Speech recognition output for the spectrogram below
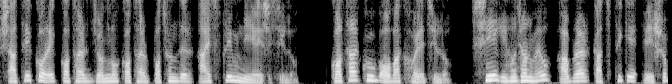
সাথে করে কথার জন্য কথার পছন্দের আইসক্রিম নিয়ে এসেছিল। কথা খুব অবাক হয়েছিল। সে ইহজন্মেও আবরার কাছ থেকে এসব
